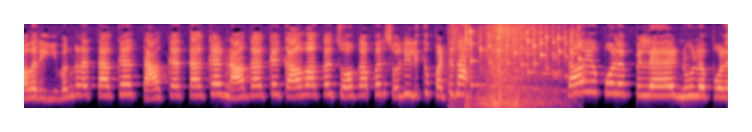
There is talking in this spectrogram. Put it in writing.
அவர் இவங்களை தாக்க தாக்க தாக்க நாகாக்க காவாக்க சோகாப்பர் சொல்லிலுக்கு பட்டுதான். தாய போல பிள்ளை நூலை போல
